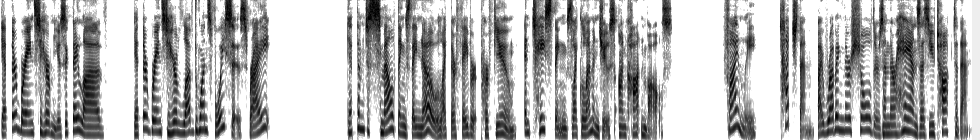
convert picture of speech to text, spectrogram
Get their brains to hear music they love, Get their brains to hear loved ones' voices, right? Get them to smell things they know, like their favorite perfume, and taste things like lemon juice on cotton balls. Finally, touch them by rubbing their shoulders and their hands as you talk to them.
